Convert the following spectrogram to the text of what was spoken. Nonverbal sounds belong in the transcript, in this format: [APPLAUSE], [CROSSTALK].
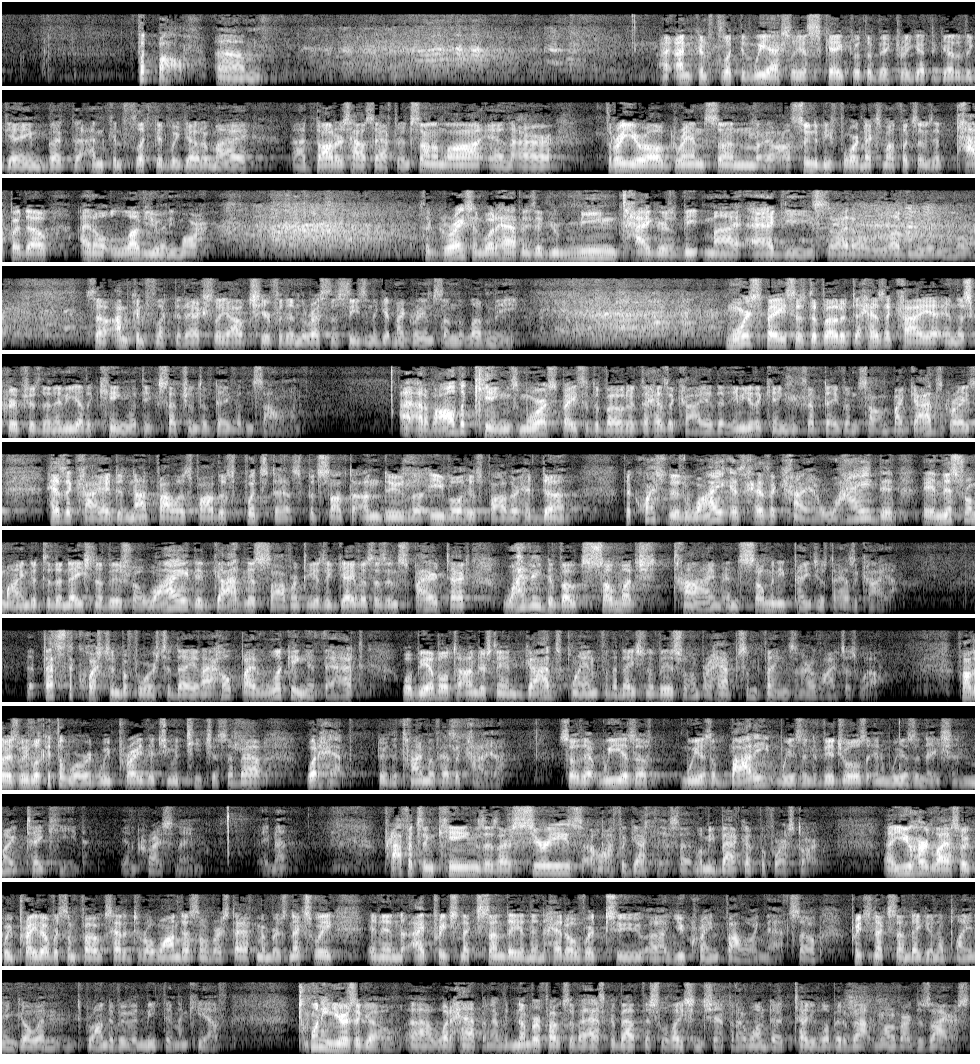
Football. Um, I, am conflicted. We actually escaped with a victory, got to go to the game, but uh, I'm conflicted. We go to my uh, daughter's house after and son-in-law, and our three-year-old grandson, uh, soon to be four next month, looks at me and said, Papa Doe, I don't love you anymore. I said, Grayson, what happened? He said, your mean tigers beat my Aggies, so I don't love you anymore. So I'm conflicted, actually. I'll cheer for them the rest of the season to get my grandson to love me. More space is devoted to Hezekiah in the scriptures than any other king, with the exceptions of David and Solomon. Out of all the kings, more space is devoted to Hezekiah than any of the kings except David and Solomon. By God's grace, Hezekiah did not follow his father's footsteps, but sought to undo the evil his father had done. The question is, why is Hezekiah, why did, in this reminder to the nation of Israel, why did God in his sovereignty, as he gave us his inspired text, why did he devote so much time and so many pages to Hezekiah? That's the question before us today, and I hope by looking at that, we'll be able to understand God's plan for the nation of Israel and perhaps some things in our lives as well. Father, as we look at the Word, we pray that you would teach us about what happened during the time of Hezekiah so that we as a we as a body, we as individuals, and we as a nation might take heed. In Christ's name, Amen. Prophets and Kings is our series. Oh, I forgot this. Uh, let me back up before I start. Uh, you heard last week we prayed over some folks, headed to Rwanda, some of our staff members next week, and then I preach next Sunday, and then head over to uh, Ukraine following that. So preach next Sunday, get on a plane, and go and rendezvous and meet them in Kiev. 20 years ago, uh, what happened? A number of folks have asked about this relationship, and I wanted to tell you a little bit about one of our desires.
